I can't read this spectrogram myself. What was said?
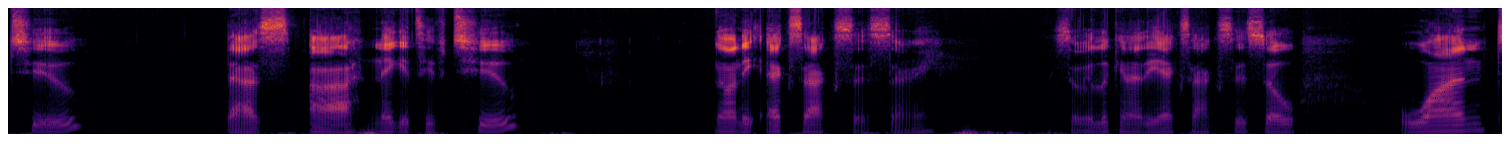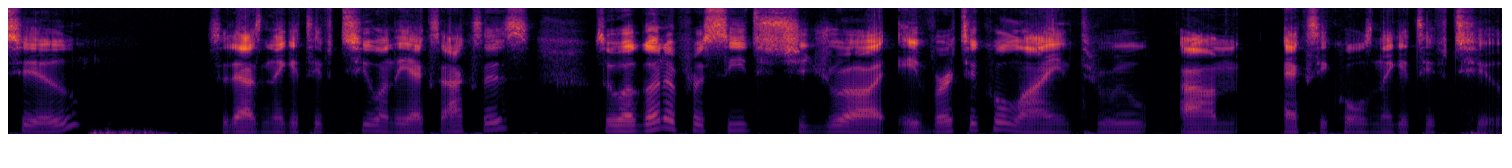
2. That's uh, negative 2. Now on the x-axis, sorry. So we're looking at the x-axis. So 1, 2. So that's negative 2 on the x-axis. So we're going to proceed to draw a vertical line through um, x equals negative 2.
